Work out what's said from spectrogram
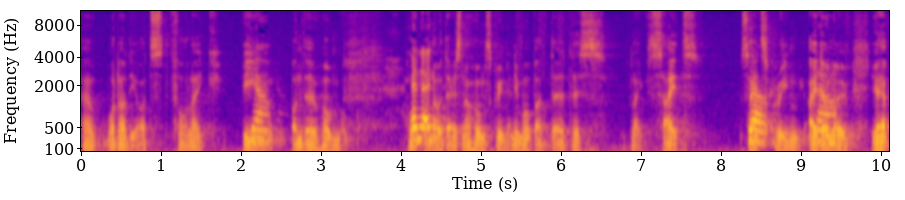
uh, what are the odds for like being Yeah. on the home? home And oh, I- no, there is no home screen anymore, but the, this like side side Yeah. screen. I don't know if you have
